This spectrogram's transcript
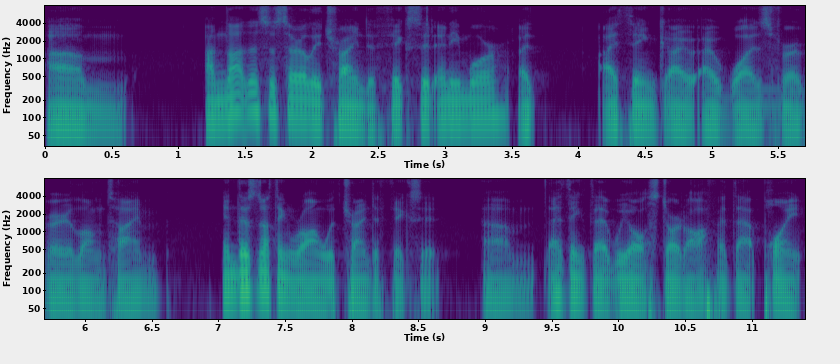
um, I'm not necessarily trying to fix it anymore. I I think I I was for a very long time, and there's nothing wrong with trying to fix it. Um, I think that we all start off at that point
